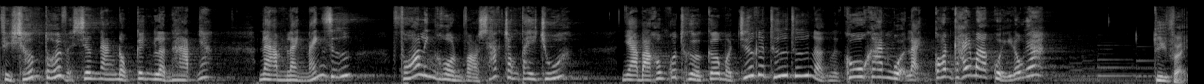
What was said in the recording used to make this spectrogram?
thì sớm tối phải siêng năng đọc kinh lần hạt nhé. Làm lành lánh giữ, phó linh hồn vào xác trong tay Chúa. Nhà bà không có thừa cơ mà trước cái thứ thứ là khô khan nguội lạnh con cái ma quỷ đâu nhá. Tuy vậy,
